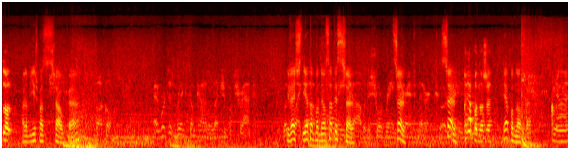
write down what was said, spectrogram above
Lol. ale widzisz, ma strzałkę. I weź, ja to podniosę, a ty strzel. Strzel. Strzel, No ja podnoszę. ja podnoszę. Mam że nie.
